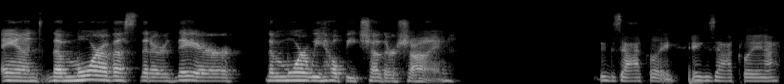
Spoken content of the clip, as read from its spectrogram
and the more of us that are there, the more we help each other shine. Exactly. Exactly. And I,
